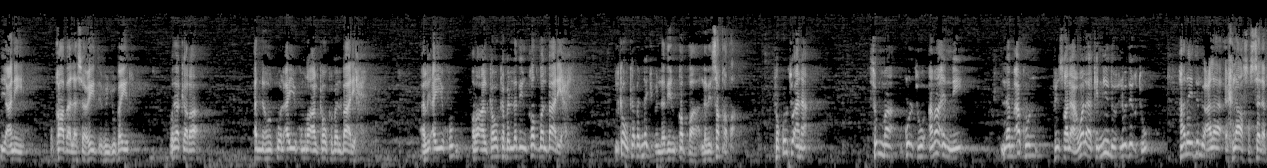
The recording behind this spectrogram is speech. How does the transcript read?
يعني قابل سعيد بن جبير وذكر أنه يقول أيكم رأى الكوكب البارح؟ أيكم رأى الكوكب الذي انقض البارحة الكوكب النجم الذي انقض الذي سقط. فقلت أنا. ثم قلت أما إني لم أكن في صلاة ولكني لدغت. هذا يدل على إخلاص السلف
